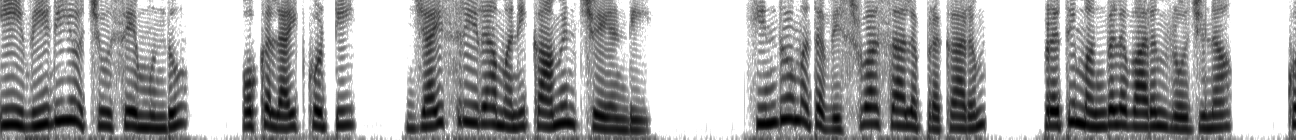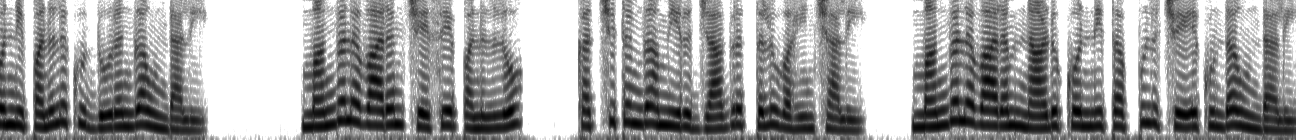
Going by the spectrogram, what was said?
ఈ వీడియో చూసే ముందు ఒక లైక్ కొట్టి జై శ్రీరామ్ అని కామెంట్ చేయండి. హిందూమత విశ్వాసాల ప్రకారం ప్రతి మంగళవారం రోజున కొన్ని పనులకు దూరంగా ఉండాలి. మంగళవారం చేసే పనుల్లో ఖచ్చితంగా మీరు జాగ్రత్తలు వహించాలి. మంగళవారం నాడు కొన్ని తప్పులు చేయకుండా ఉండాలి.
